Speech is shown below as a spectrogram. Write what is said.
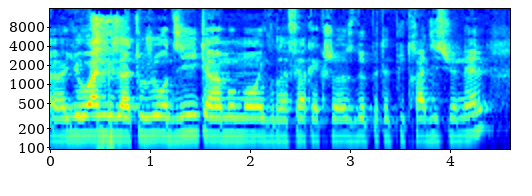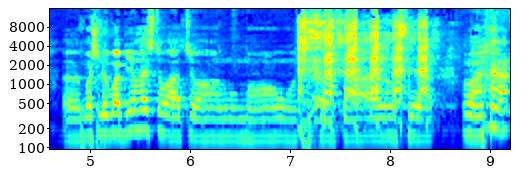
Euh, Johan nous a toujours dit qu'à un moment, il voudrait faire quelque chose de peut-être plus traditionnel. Euh, moi, je le vois bien restaurateur à un moment ou un truc comme ça, lancer Voilà.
